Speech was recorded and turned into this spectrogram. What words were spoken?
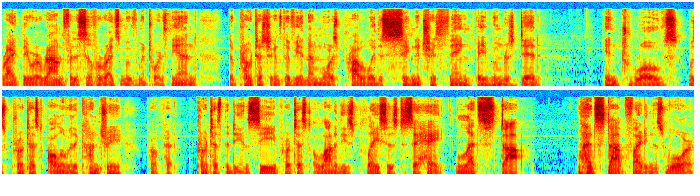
right? They were around for the civil rights movement towards the end. The protest against the vietnam war is probably the signature thing baby boomers did. In droves was protest all over the country protest the dnc protest a lot of these places to say hey let's stop let's stop fighting this war.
